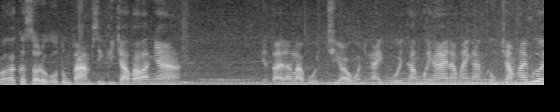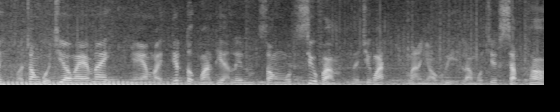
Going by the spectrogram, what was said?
Vâng, cơ sở đồ gỗ Tùng 8 xin kính chào các bạn nha Hiện tại đang là buổi chiều của những ngày cuối tháng 12 năm 2020 và trong buổi chiều ngày hôm nay nhà em lại tiếp tục hoàn thiện lên xong một siêu phẩm đấy trước mặt màn nhỏ quý vị là một chiếc sập thờ.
